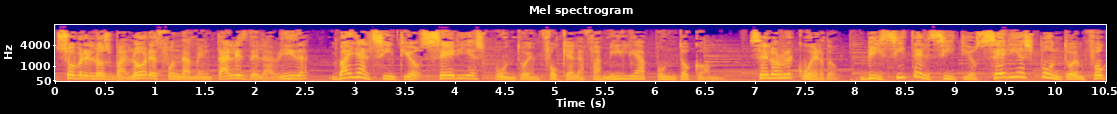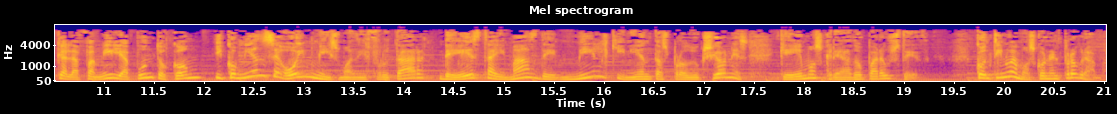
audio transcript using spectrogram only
sobre los valores fundamentales de la vida, vaya al sitio series.enfoquealafamilia.com. Se lo recuerdo, visite el sitio series.enfoquealafamilia.com y comience hoy mismo a disfrutar de esta y más de 1500 producciones que hemos creado para usted. Continuemos con el programa.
